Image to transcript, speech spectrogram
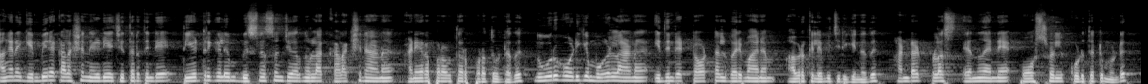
അങ്ങനെ ഗംഭീര കളക്ഷൻ നേടിയ ചിത്രത്തിന്റെ തിയേറ്ററുകളും ബിസിനസ്സും ചേർന്നുള്ള കളക്ഷനാണ് അണിയറ പ്രവർത്തകർ പുറത്തുവിട്ടത്. നൂറ് കോടിക്ക് മുകളിലാണ് ഇതിന്റെ ടോട്ടൽ വരുമാനം അവർക്ക് ലഭിച്ചിരിക്കുന്നത്. ഹൺഡ്രഡ് പ്ലസ് എന്ന് തന്നെ പോസ്റ്ററിൽ കൊടുത്തിട്ടുമുണ്ട്.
